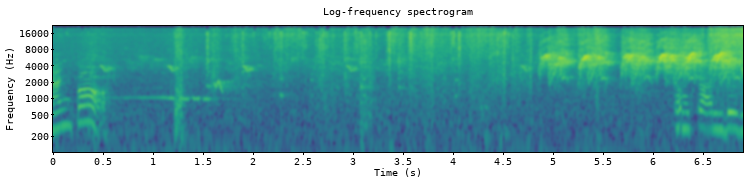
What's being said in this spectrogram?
นั้นก็ ทำการดึง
